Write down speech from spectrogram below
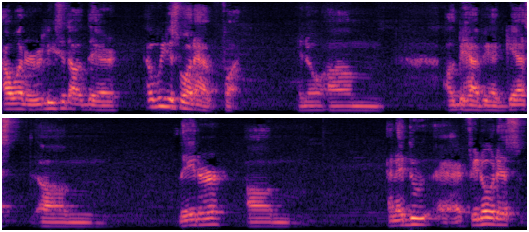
I want to release it out there, and we just want to have fun. You know, um, I'll be having a guest um, later, um, and I do. If you notice,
